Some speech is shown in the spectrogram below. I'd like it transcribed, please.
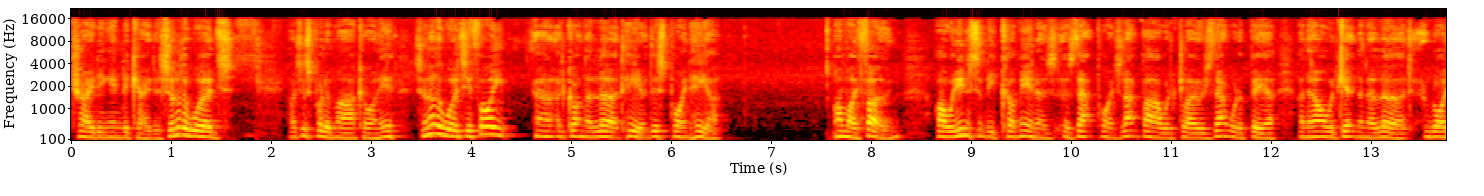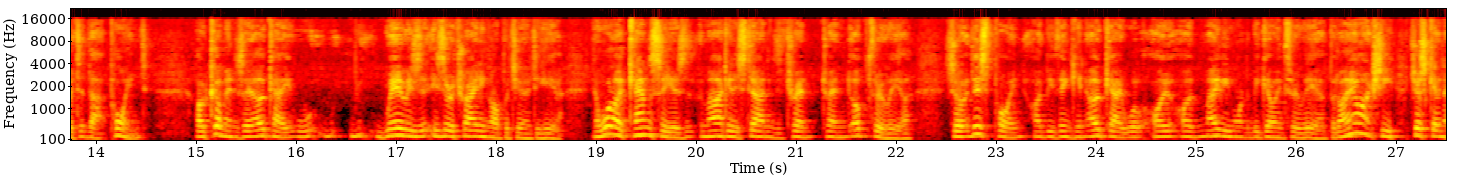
trading indicators. So in other words, I'll just put a marker on here. So in other words, if I uh, had got an alert here at this point here on my phone, I would instantly come in as, as that point. So that bar would close, that would appear, and then I would get an alert right at that point. I'd come in and say, okay, where is is there a trading opportunity here? Now, what I can see is that the market is starting to trend trend up through here. So at this point, I'd be thinking, okay, well, I, I maybe want to be going through here, but I am actually just getting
